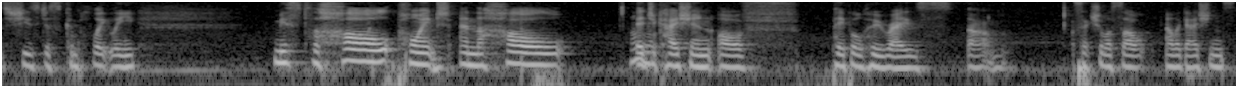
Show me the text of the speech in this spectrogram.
she's just completely missed the whole point and the whole Oh. education of people who raise um, sexual assault allegations.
